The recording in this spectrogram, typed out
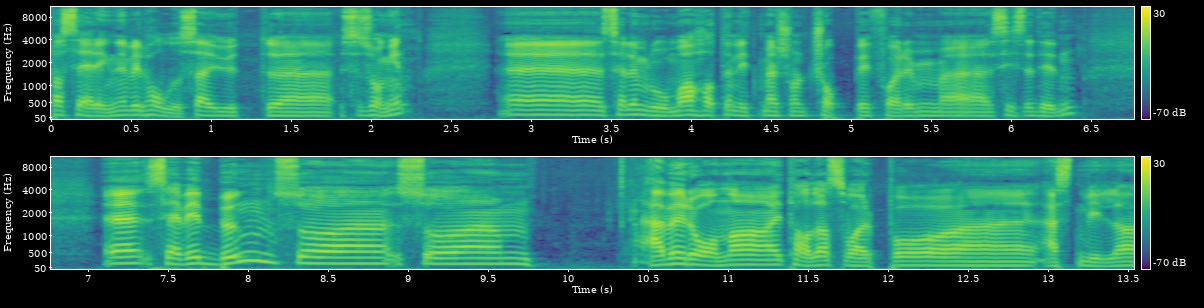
plasseringene vil holde seg ut uh, sesongen. Uh, selv om Roma har hatt en litt mer sånn choppy form uh, siste tiden. Ser vi i bunn, så, så um, er Verona Italias svar på Aston Villa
